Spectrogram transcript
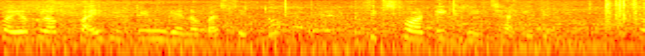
ಫೈವ್ ಓ ಕ್ಲಾಕ್ ಫೈವ್ ಫಿಫ್ಟೀನ್ಗೇನೋ ಬಸ್ ಇತ್ತು. ಸಿಕ್ಸ್ ಫಾರ್ಟಿಗೆ ರೀಚ್ ಆಗಿದೆ. ಸೊ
